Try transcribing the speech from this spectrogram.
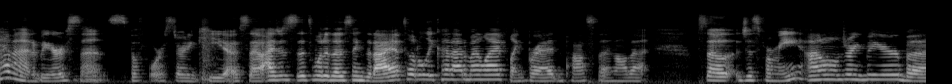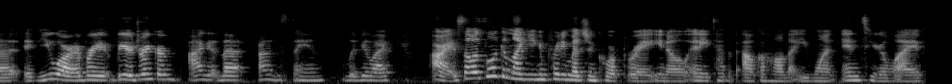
haven't had a beer since before starting keto, so I just, it's one of those things that I have totally cut out of my life, like bread and pasta and all that. So just for me, I don't drink beer, but if you are a beer drinker, I get that. I understand. Live your life. All right, so it's looking like you can pretty much incorporate, you know, any type of alcohol that you want into your life,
